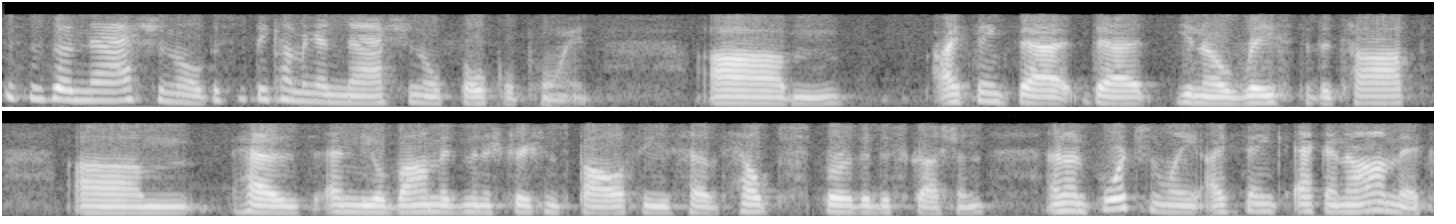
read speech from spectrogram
this is a national. This is becoming a national focal point. Um, I think that that you know race to the top um, has and the Obama administration's policies have helped spur the discussion. And unfortunately, I think economics,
